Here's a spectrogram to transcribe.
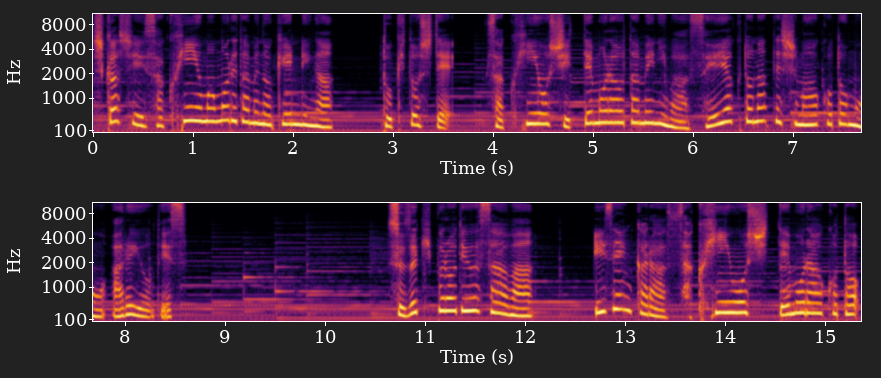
しかし作品を守るための権利が時として作品を知ってもらうためには制約となってしまうこともあるようです。鈴木プロデューサーは以前から作品を知ってもらうこと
